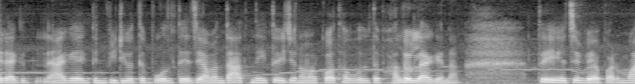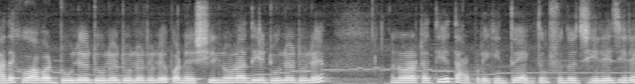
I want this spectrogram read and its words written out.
এর আগে আগে একদিন ভিডিওতে বলতে যে আমার দাঁত নেই তো এই জন্য আমার কথা বলতে ভালো লাগে না। তো এই হচ্ছে ব্যাপার। মা দেখো আবার ডোলে ডোলে ডোলে ডোলে মানে শিলনোড়া দিয়ে ডোলে ডোলে নোড়াটা দিয়ে তারপরে কিন্তু একদম সুন্দর ঝেড়ে ঝেড়ে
